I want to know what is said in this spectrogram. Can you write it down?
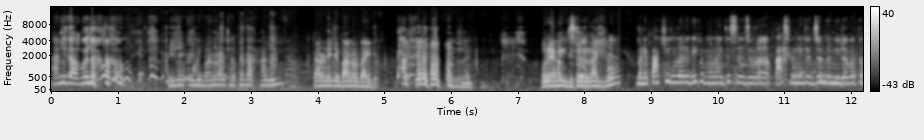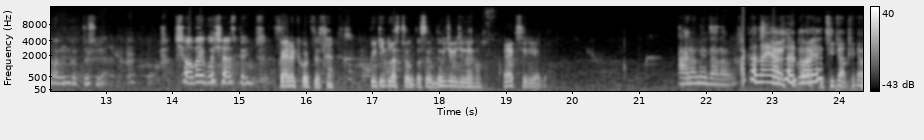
আমি যাব না। এই যে এই যে বানরের ছাতাটা খালি কারণ এই যে বানর বাইরে। ওরা এখন ভিতরে রাখব। মানে পাখিগুলোরে দেখে মনে হইতেছে যে ওরা পাঁচ মিনিটের জন্য নিরাপত্তা পালন করতেছে। সবাই বসে আছে। প্যারেড করতেছে। পিটি ক্লাস চলতেছে। ওই যে ওই যে দেখো এক সিরিয়াল আরামে দাঁড়াও। খানায় আসার পরে ছিটা ছিটা।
